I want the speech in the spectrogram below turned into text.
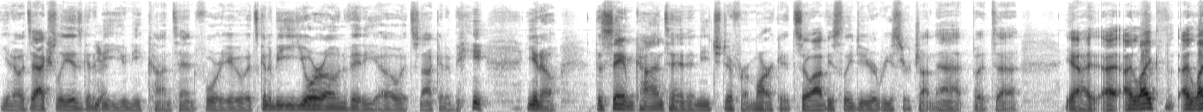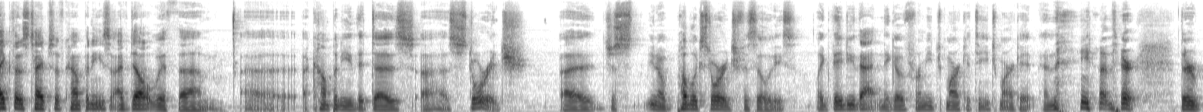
You know it's actually is going to yeah. be unique content for you. It's going to be your own video. It's not going to be you know the same content in each different market. So obviously do your research on that. But uh, yeah I, I, like i like those types of companies. I've dealt with um, uh, a company that does uh, storage uh, just you know public storage facilities. Like they do that, and they go from each market to each market, and you know they're they're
